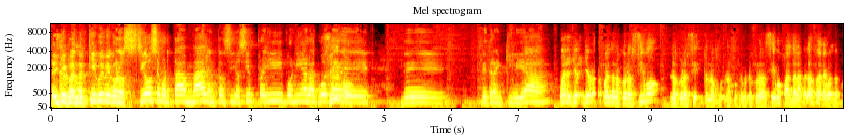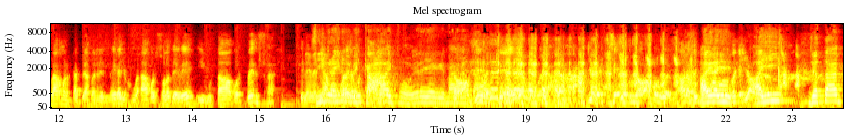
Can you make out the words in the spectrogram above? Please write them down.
Es que cuando el Kiwi me conoció se portaba mal, entonces yo siempre ahí ponía la cuota Sí, po. de, de, de tranquilidad. Bueno, yo, yo cuando nos conocimos, nos, conocí- nos- nos- nos conocimos cuando la pelota, era cuando jugábamos los campeonatos en el Mega, yo jugaba por solo TV y Gustavo por prensa. Y le Sí, pero ahí no me weón, a Gustavo, pescabais, po. Era ya que más No, sí, serio. Yo en serio, tú no, po. Ahora soy más Ahí, ahí, que yo. ahí yo estaba,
